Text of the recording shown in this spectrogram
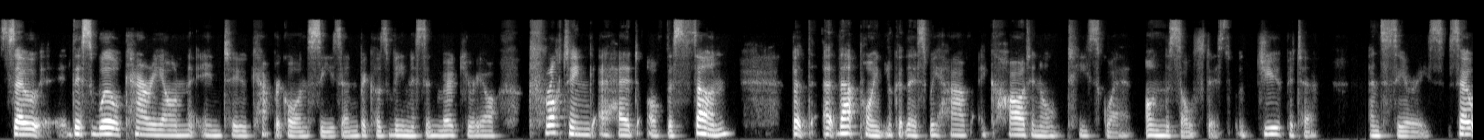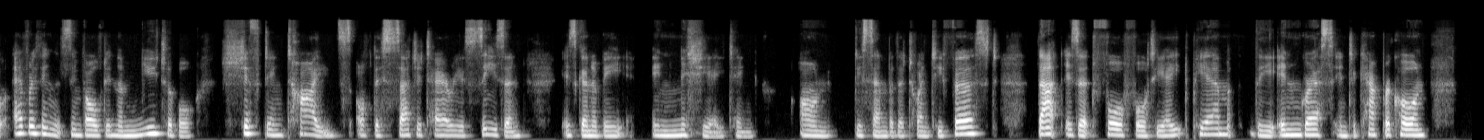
So eh, this will carry on into Capricorn season because Venus and Mercury are trotting ahead of the Sun but at that point, look at this we have a cardinal T square on the solstice with Jupiter and Ceres. So everything that's involved in the mutable, shifting tides of this Sagittarius season is going to be initiating on December the 21st. That is at 4:48 p.m. the ingress into Capricorn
